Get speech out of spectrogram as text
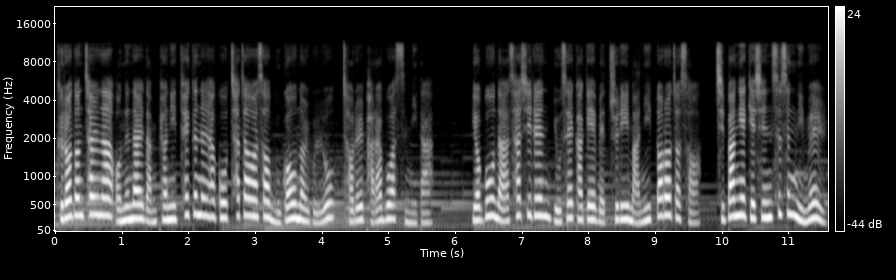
그러던 찰나 어느 날 남편이 퇴근을 하고 찾아와서 무거운 얼굴로 저를 바라보았습니다. 여보, 나 사실은 요새 가게 매출이 많이 떨어져서 지방에 계신 스승님을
